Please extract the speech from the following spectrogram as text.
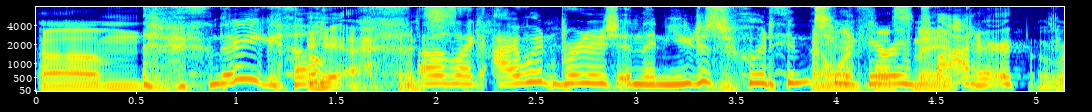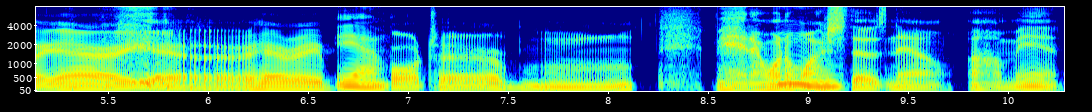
Um, There you go. Yeah, I was like, I went British, and then you just went into went Harry. Potter. I was like, oh yeah, Harry Yeah. Potter. Hmm. Man, I want to watch those now. Oh man.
